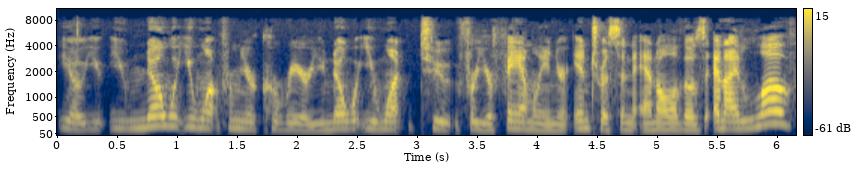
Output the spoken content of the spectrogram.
you know, you you know what you want from your career, you know what you want to for your family and your interests and and all of those. And I love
